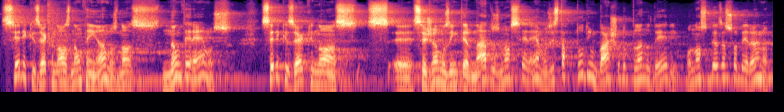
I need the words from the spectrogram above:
Se Ele quiser que nós não tenhamos, nós não teremos. Se Ele quiser que nós é, sejamos internados, nós seremos. Está tudo embaixo do plano dele. O nosso Deus é soberano.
